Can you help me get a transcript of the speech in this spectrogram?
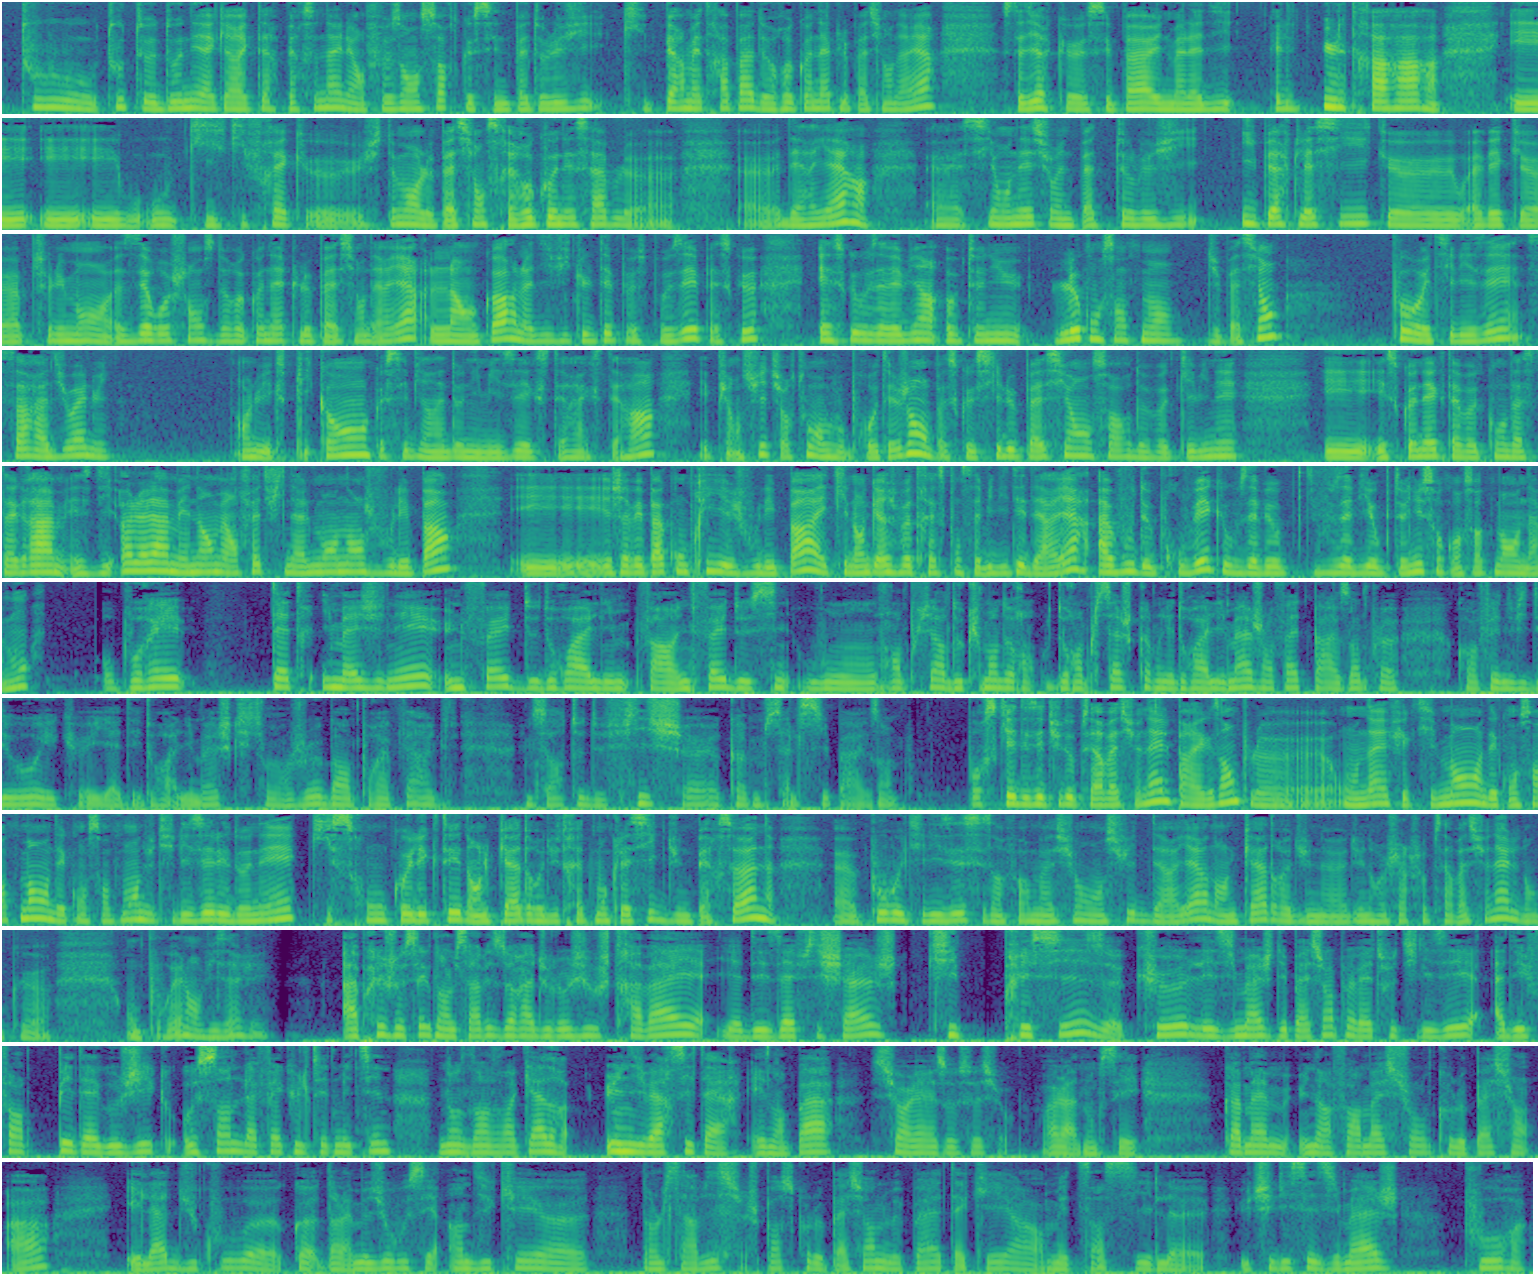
toute donnée à caractère personnel et en faisant en sorte que c'est une pathologie qui ne permettra pas de reconnaître le patient derrière, c'est-à-dire que ce n'est pas une maladie ultra rare et, qui, ferait que justement le patient serait reconnaissable euh, euh, derrière. si on est sur une pathologie hyper classique euh, avec euh, absolument zéro chance de reconnaître le patient derrière, là encore, la difficulté peut se poser parce que est-ce que vous avez bien obtenu le consentement du patient pour utiliser sa radio à lui? En lui expliquant que c'est bien anonymisé, etc., etc. Et puis ensuite, surtout en vous protégeant, parce que si le patient sort de votre cabinet et, se connecte à votre compte Instagram et se dit oh là là mais non mais en fait finalement non je voulais pas et j'avais pas compris et je voulais pas et qu'il engage votre responsabilité derrière, à vous de prouver que vous avez vous aviez obtenu son consentement en amont. On pourrait peut-être imaginer une feuille de droit enfin une feuille où on remplit un document de, remplissage comme les droits à l'image en fait par exemple quand on fait une vidéo et qu'il y a des droits à l'image qui sont en jeu ben on pourrait faire une, sorte de fiche euh, comme celle-ci par exemple pour ce qui est des études observationnelles, par exemple, euh, on a effectivement des consentements, des consentements d'utiliser les données qui seront collectées dans le cadre du traitement classique d'une personne euh, pour utiliser ces informations ensuite derrière dans le cadre d'une recherche observationnelle. Donc on pourrait l'envisager. Après, je sais que dans le service de radiologie où je travaille, il y a des affichages qui précisent que les images des patients peuvent être utilisées à des fins pédagogiques au sein de la faculté de médecine, donc dans un cadre universitaire et non pas sur les réseaux sociaux. Voilà, donc c'est quand même une information que le patient a. Et là, du coup, euh, dans la mesure où c'est indiqué euh, dans le service, je pense que le patient ne veut pas attaquer un médecin s'il euh, utilise ces images pour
